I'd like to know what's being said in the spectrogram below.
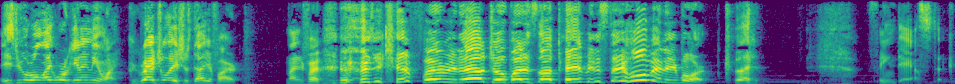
These people don't like working anyway. Congratulations, now you're fired. Now you're fired. you can't fire me now. Joe Biden's not paying me to stay home anymore. Good. Fantastic.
